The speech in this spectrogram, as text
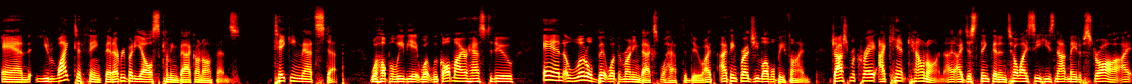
And you'd like to think that everybody else coming back on offense, taking that step, will help alleviate what Luke Altmyer has to do and a little bit what the running backs will have to do. I, I think Reggie Love will be fine. Josh McCray, I can't count on. I, I just think that until I see he's not made of straw, I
